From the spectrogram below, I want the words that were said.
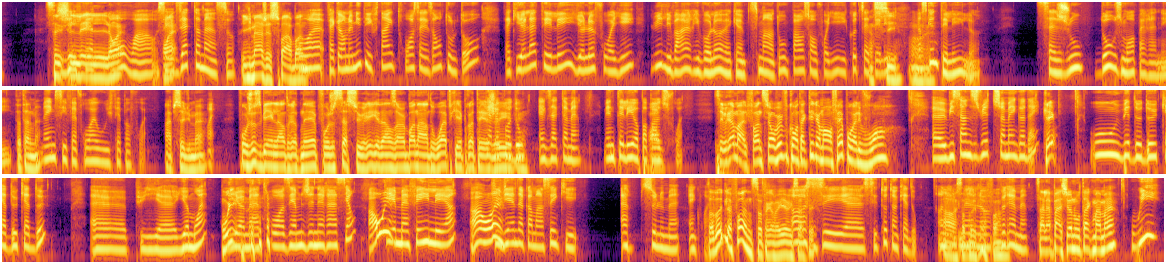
C'est les- oh wow, c'est Ouais. exactement ça. L'image est super bonne. Ouais, fait qu'on a mis des fenêtres trois saisons tout le tour. Fait qu'il y a la télé, il y a le foyer. Lui, l'hiver, il va là avec un petit manteau, il passe son foyer, il écoute sa Merci. télé. Ouais. Parce qu'une télé, là, ça joue 12 mois par année, Totalement. même s'il fait froid ou il fait pas froid. Absolument. Ouais. Faut juste bien l'entretenir, faut juste s'assurer qu'elle est dans un bon endroit puis qu'elle est Il protégée. n'y a pas d'eau, puis- exactement. Mais une télé n'a pas peur du froid. C'est vraiment le fun. Si on veut vous contacter, comment on fait pour aller vous voir? Euh, 818 Chemin Godin OK. ou 822-4242. Euh, puis, euh, il y a moi. Oui. Il y a ma troisième génération, Ah qui est oui? ma fille Léa. Ah qui oui? vient de commencer, qui est absolument Ça incroyable. doit être le fun, ça, travailler avec Ah, fille. c'est euh, c'est tout un cadeau. Ah, ça doit être là, le fun. vraiment. Ça la passionne autant que maman? Oui.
